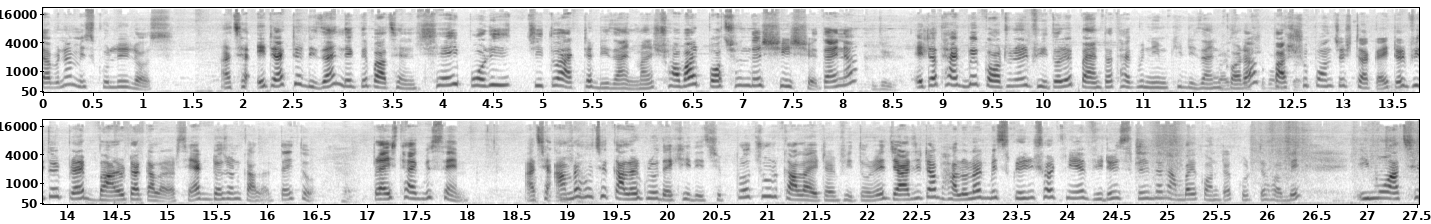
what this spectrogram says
যাবে না মিস করলেই লস আচ্ছা এটা একটা ডিজাইন দেখতে পাচ্ছেন। সেই পরিচিত একটা ডিজাইন মানে সবার পছন্দের শীর্ষে তাই না? এটা থাকবে কটনের ভিতরে প্যান্টটা থাকবে নিমকি ডিজাইন করা পাঁচশো পঞ্চাশ। টাকা। এটার ভিতরে প্রায় বারোটা কালার আছে এক ডজন কালার তাই তো? হ্যাঁ। প্রাইস থাকবে সেম আচ্ছা আমরা হচ্ছে কালারগুলো দেখিয়ে দিচ্ছি। প্রচুর কালার এটার ভিতরে। যার যেটা ভালো লাগবে স্ক্রিনশট নিয়ে ভিডিও স্ক্রিনে নাম্বারে কন্ট্যাক্ট করতে হবে। ইমো আছে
